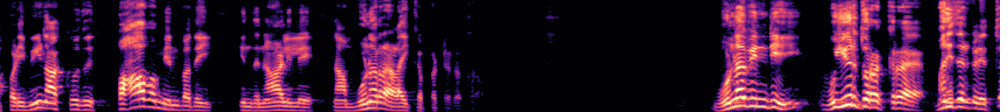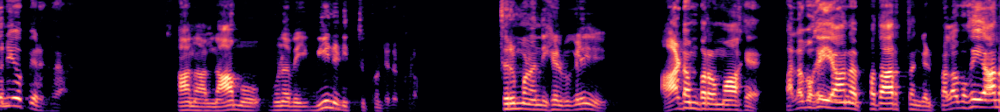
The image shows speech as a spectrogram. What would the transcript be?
அப்படி வீணாக்குவது பாவம் என்பதை இந்த நாளிலே நாம் உணர அழைக்கப்பட்டிருக்கிறோம். உணவின்றி உயிர் துறக்கிற மனிதர்கள் எத்தனையோ பேர் இருக்கிறார் ஆனால் நாமோ உணவை வீணடித்து கொண்டிருக்கிறோம். திருமண நிகழ்வுகளில் ஆடம்பரமாக பல வகையான பதார்த்தங்கள் பல வகையான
